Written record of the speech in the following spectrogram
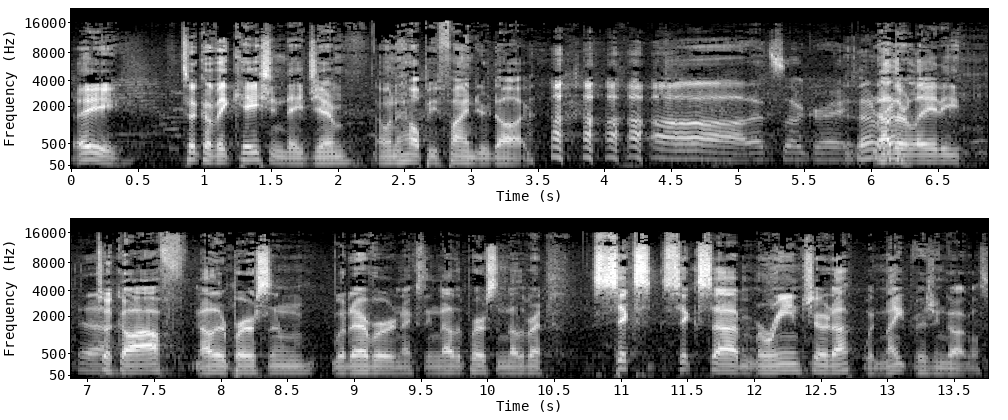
"Hey, took a vacation day, Jim. I want to help you find your dog." Oh, that's so great. another lady Yeah. took off. Another person, whatever. Next thing, another person, another person. Six six uh, Marines showed up with night vision goggles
